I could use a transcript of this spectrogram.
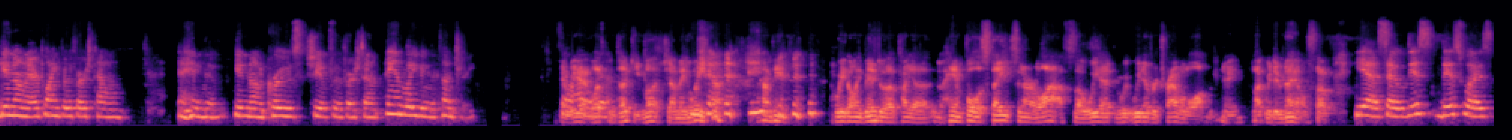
getting on an airplane for the first time and uh, getting on a cruise ship for the first time and leaving the country. Yeah, we haven't left Kentucky much. I mean, we, I mean, we'd only been to a, a, handful of states in our life, so we had we, we never traveled a lot like we do now. So yeah, so this this was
